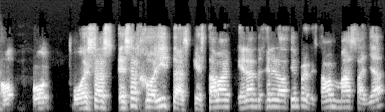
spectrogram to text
o, esas, esas joyitas que estaban, eran de género de acción, pero que estaban más allá.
